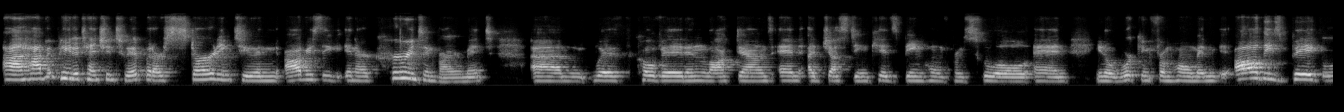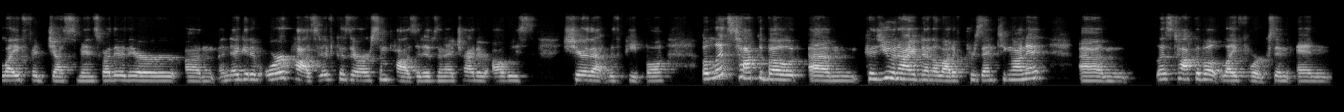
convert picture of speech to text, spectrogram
uh, haven't paid attention to it, but are starting to. And obviously, in our current environment um, with COVID and lockdowns and adjusting kids being home from school and you know working from home and all these big life adjustments, whether they're um, a negative or a positive, because there are some positives, and I try to always share that with people. But let's talk about because um, you and I have done a lot of presenting on it. Let's talk about LifeWorks and, and,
